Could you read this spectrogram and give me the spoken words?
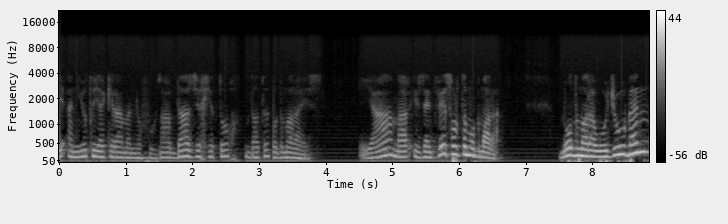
لأن يطغي كرام النفوس. مع دار زيخي توخ دات مضمرة إس يا مار إزاين في صورت مضمرة. مضمرة وجوبا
